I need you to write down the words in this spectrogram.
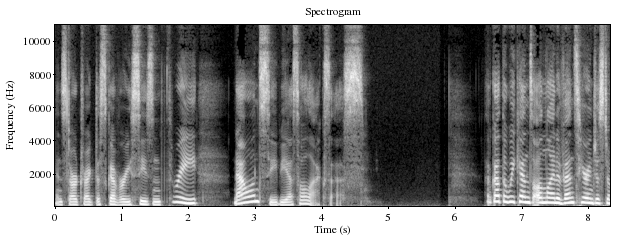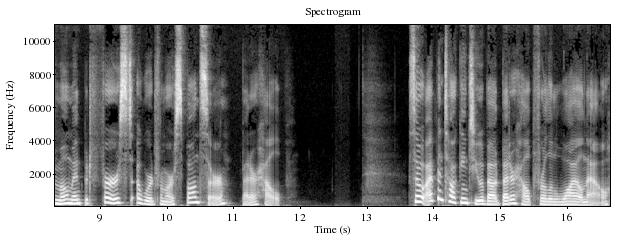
in Star Trek Discovery Season 3, now on CBS All Access. I've got the weekend's online events here in just a moment, but first, a word from our sponsor, BetterHelp. So, I've been talking to you about BetterHelp for a little while now,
